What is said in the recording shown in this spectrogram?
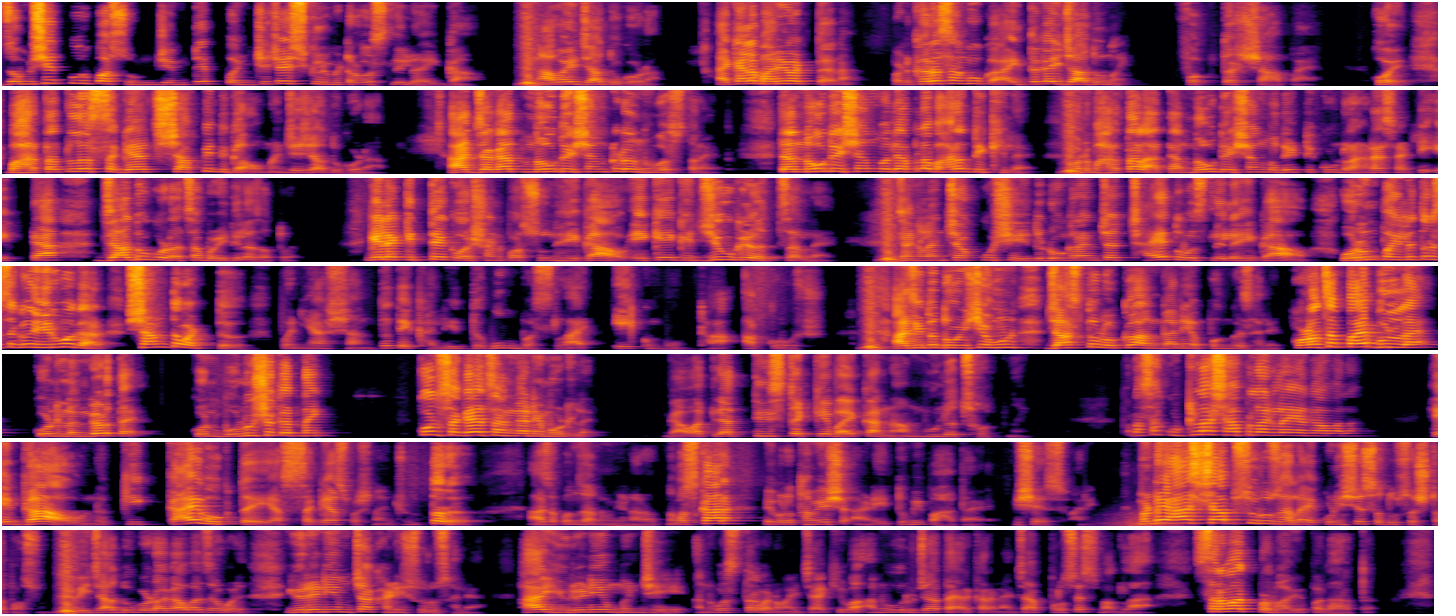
जमशेदपूरपासून जेमते पंचेचाळीस किलोमीटर वसलेलं एक गाव. नाव आहे जादूगोडा. ऐकायला भारी वाटतंय ना? पण खरं सांगू का इथं काही जादू नाही. फक्त शाप आहे. होय भारतातलं सगळ्यात शापित गाव म्हणजे जादूगोडा. आज जगात नऊ देशांकडे अण्वस्त्र आहेत. त्या नऊ देशांमध्ये आपला भारत देखील आहे. पण भारताला त्या नऊ देशांमध्ये टिकून राहण्यासाठी एकट्या जादूगोडाचा बळी दिला जातोय. गेल्या कित्येक वर्षांपासून हे गाव एक एक जीव गिळत चाललंय. जंगलांच्या कुशीत डोंगरांच्या छायेत वसलेलं हे गाव वरून पाहिलं तर सगळं हिरवगार शांत वाटतं. पण या शांततेखाली दबून बसलाय एक मोठा आक्रोश. आज इथं दोनशेहून जास्त लोक अंगाने अपंग झाले कोणाचा पाय फुललाय? कोण लंगडतंय? कोण बोलू शकत नाही? कोण सगळ्याच अंगाने मोडलाय? गावातल्या तीस टक्के बायकांना मुलंच होत नाही. पण असा कुठला शाप लागला या गावाला? हे गाव नक्की काय भोगतंय या सगळ्याच प्रश्नांची उत्तरं आज आपण जाणून घेणार आहोत. नमस्कार मी प्रथमेश आणि तुम्ही पाहताय विशेष वारी म्हणजे हा शाप सुरू झाला एकोणीसशे सदुसष्टपासून. त्यावेळी जादूगोडा गावाजवळ युरेनियमच्या खाणी सुरू झाल्या. हा युरेनियम म्हणजे अण्वस्त्र बनवायच्या किंवा अणुऊर्जा तयार करण्याच्या प्रोसेसमधला सर्वात प्रभावी पदार्थ.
